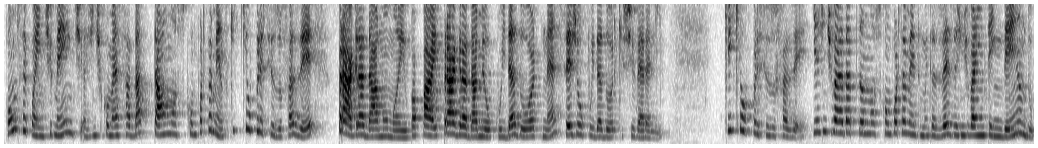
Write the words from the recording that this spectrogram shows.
Consequentemente, a gente começa a adaptar o nosso comportamento. O que, que eu preciso fazer para agradar a mamãe e o papai, para agradar meu cuidador, né? Seja o cuidador que estiver ali que, que eu preciso fazer? E a gente vai adaptando nosso comportamento. Muitas vezes a gente vai entendendo,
